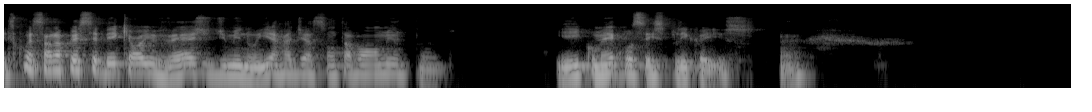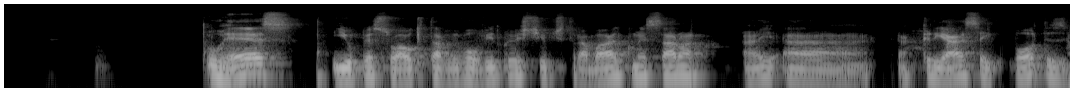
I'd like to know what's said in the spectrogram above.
eles começaram a perceber que ao invés de diminuir, a radiação estava aumentando. E aí, como é que você explica isso? Né? O RES e o pessoal que estava envolvido com esse tipo de trabalho começaram a, a, a, criar essa hipótese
